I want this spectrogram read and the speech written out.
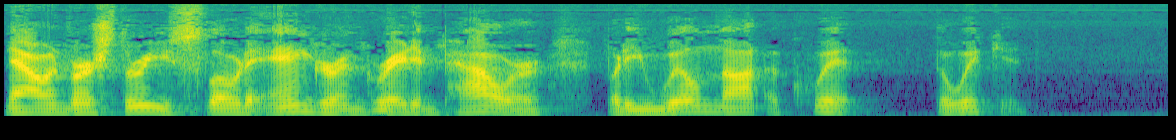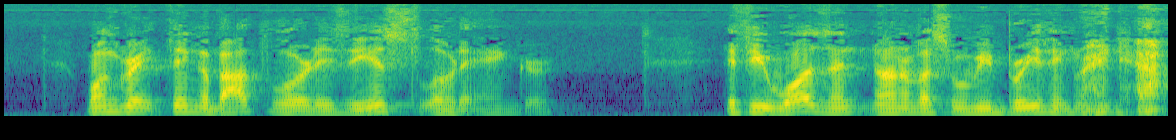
Now, in verse 3, he's slow to anger and great in power, but he will not acquit the wicked. One great thing about the Lord is he is slow to anger. If he wasn't, none of us would be breathing right now.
